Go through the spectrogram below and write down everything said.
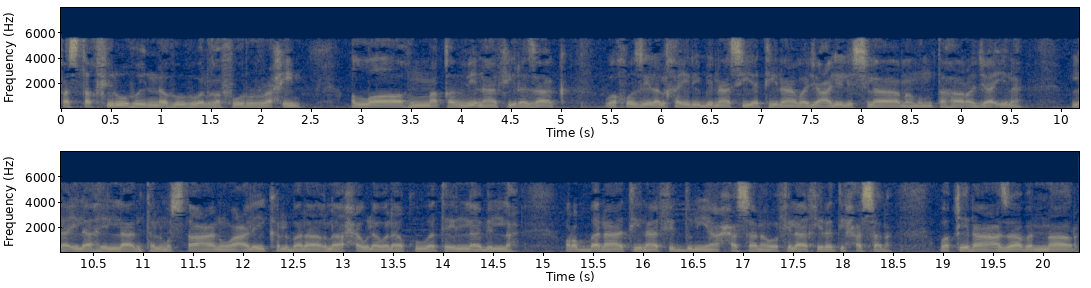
فاستغفروه انه هو الغفور الرحيم اللهم قونا في رزاك وخذ الى الخير بناسيتنا واجعل الاسلام منتهى رجائنا۔ لا اله الا انت المستعان وعليك البلاغ، لا حول ولا قوه الا بالله ربنا اتنا في الدنيا حسنه وفي الاخره حسنه وقنا عذاب النار.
